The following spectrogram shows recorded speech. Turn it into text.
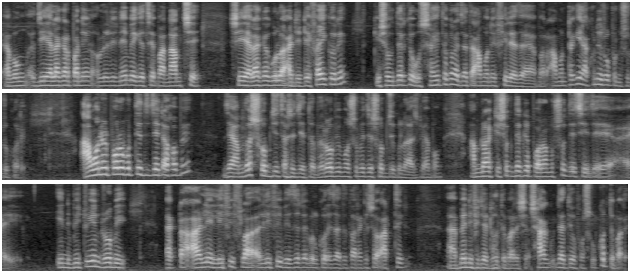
এবং যে এলাকার পানি অলরেডি নেমে গেছে বা নামছে, সেই এলাকাগুলো আইডেন্টিফাই করে কৃষকদেরকে উৎসাহিত করা যাতে আমনে ফিরে যায় আবার। আমনটাকে এখনই রোপণ শুরু করে। আমনের পরবর্তীতে যেটা হবে যে আমরা সবজি চাষে যেতে হবে। রবি মৌসুমে যে সবজিগুলো আসবে এবং আমরা কৃষকদেরকে পরামর্শ দিয়েছি যে ইন বিটুইন রবি একটা আর্লি লিফি ফ্লা লিফি ভেজিটেবল করে যাতে তারা কিছু আর্থিক বেনিফিটেড হতে পারে শাক জাতীয় ফসল করতে পারে।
